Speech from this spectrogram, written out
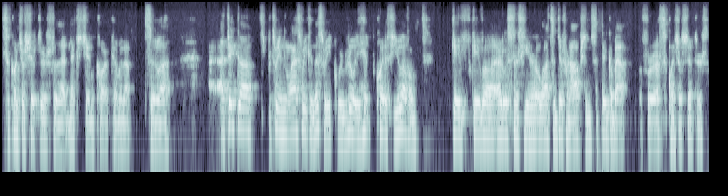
sequential shifters for that next gen car coming up. So, uh, I think uh, between last week and this week, we really hit quite a few of them. Gave gave uh, our listeners here lots of different options to think about for uh, sequential shifters.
